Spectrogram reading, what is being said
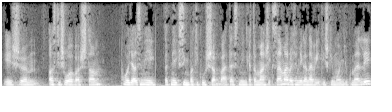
és azt is olvastam, hogy az még, tehát még szimpatikusabbá tesz minket a másik számára, hogyha még a nevét is kimondjuk mellé.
